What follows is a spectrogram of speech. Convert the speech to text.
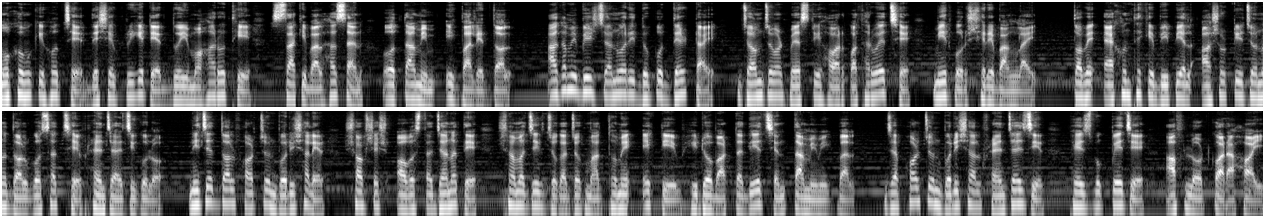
মুখোমুখি হচ্ছে দেশের ক্রিকেটের দুই মহারথী সাকিব আল হাসান ও তামিম ইকবালের দল। আগামী বিশ জানুয়ারি দুপুর দেড়টায় জমজমাট ম্যাচটি হওয়ার কথা রয়েছে মিরপুর শেরে বাংলায়। তবে এখন থেকে বিপিএল আসরটির জন্য দল গোছাচ্ছে ফ্র্যাঞ্চাইজিগুলো। নিজের দল ফরচুন বরিশালের সবশেষ অবস্থা জানাতে সামাজিক যোগাযোগ মাধ্যমে একটি ভিডিও বার্তা দিয়েছেন তামিম ইকবাল, যা ফরচুন বরিশাল ফ্র্যাঞ্চাইজির ফেসবুক পেজে আপলোড করা হয়।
